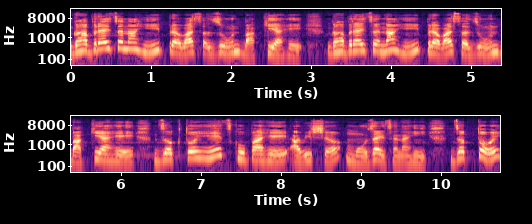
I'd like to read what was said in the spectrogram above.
घाबरायचं नाही प्रवास अजून बाकी आहे. घाबरायचं नाही प्रवास अजून बाकी आहे. जगतोय हेच खूप आहे आयुष्य मोजायचं नाही. जगतोय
